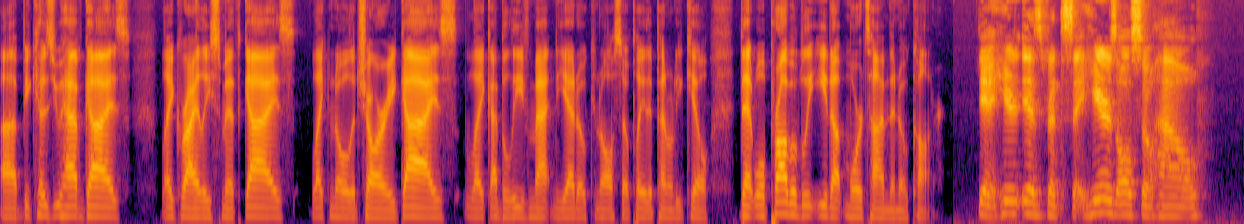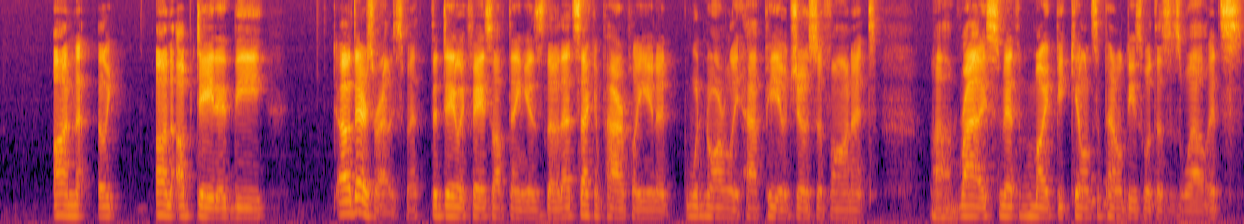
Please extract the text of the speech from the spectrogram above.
uh, because you have guys like Riley Smith, guys like Noel Acciari, guys like I believe Matt Nieto can also play the penalty kill that will probably eat up more time than O'Connor. Yeah, here is about to say. Here's also how un like unupdated the oh there's Riley Smith. The daily faceoff thing is though that second power play unit would normally have P.O. Joseph on it. Uh, mm-hmm. Riley Smith might be killing some penalties with us as well. It's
